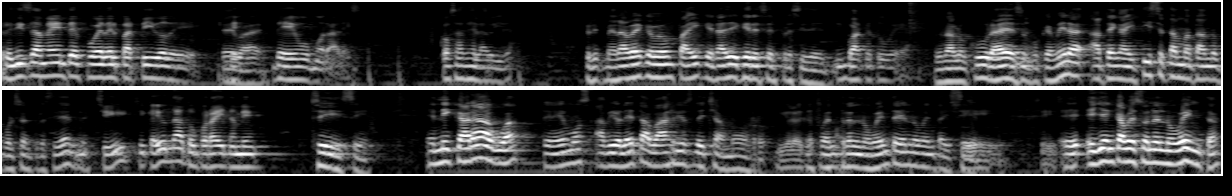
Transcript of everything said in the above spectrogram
precisamente fue del partido de, de, Evo Morales. Cosas de la vida. Primera vez que veo un país que nadie quiere ser presidente. Va que tú veas. Una locura eso, porque mira, hasta en Haití se están matando por ser presidente. Sí, sí que hay un dato por ahí también. Sí, sí. En Nicaragua tenemos a Violeta Barrios de Chamorro, que fue entre el 90 y el 97. Sí, eh, ella encabezó en el 90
